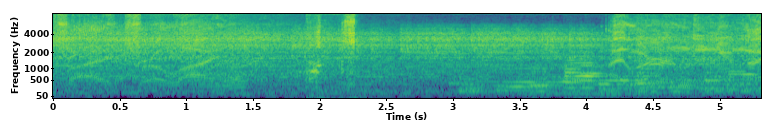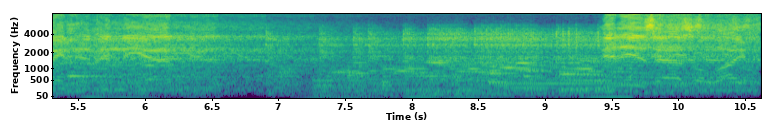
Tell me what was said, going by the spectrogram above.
dignified for a. I learned and united in the end. It is as a life.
